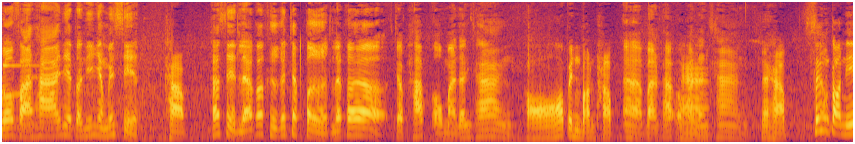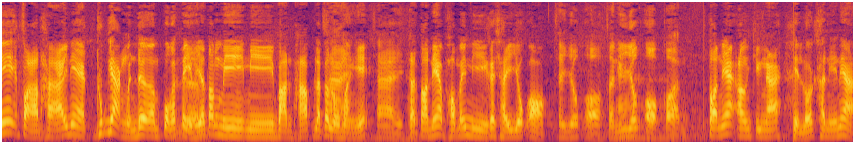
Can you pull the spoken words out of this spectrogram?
ตัวฝาท้ายเนี่ยตอนนี้ยังไม่เสร็จ ครับ ถ้าเสร็จแล้วก็คือก็จะเปิดแล้วก็จะพับออกมาด้านข้าง อ๋อ เป็นบานพับ อ่า บานพับออกมาอ่าด้านข้าง นะครับ ซึ่งตอนนี้ฝาท้ายเนี่ยทุกอย่างเหมือนเดิม ปกติเหมือนเดิมมันจะต้องมีมีบานพับแล้วก็ลงมาอย่างนี้ ใช่ แต่ตอนเนี้ยพอไม่มีก็ใช้ยกออก ใช้ยกออก ตอนนี้ยกออกก่อน ตอนเนี้ยเอาจริงๆนะ เห็นรถคันนี้เนี่ย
